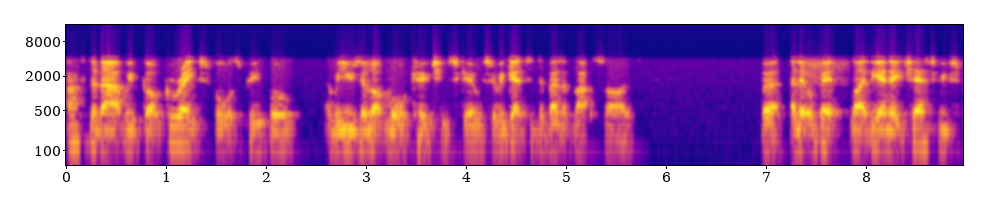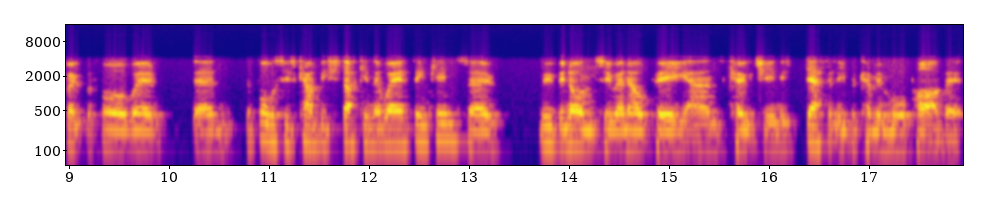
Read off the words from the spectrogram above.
after that, we've got great sports people, and we use a lot more coaching skills, so we get to develop that side but a little bit like the NHS we've spoke before, where um, the forces can be stuck in their way of thinking. So moving on to NLP and coaching is definitely becoming more part of it,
